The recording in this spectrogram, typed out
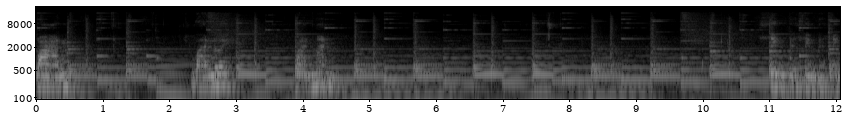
หวาน หวานเลย หวานมั่น เส้นเป็นเส้นเป็นเส้น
